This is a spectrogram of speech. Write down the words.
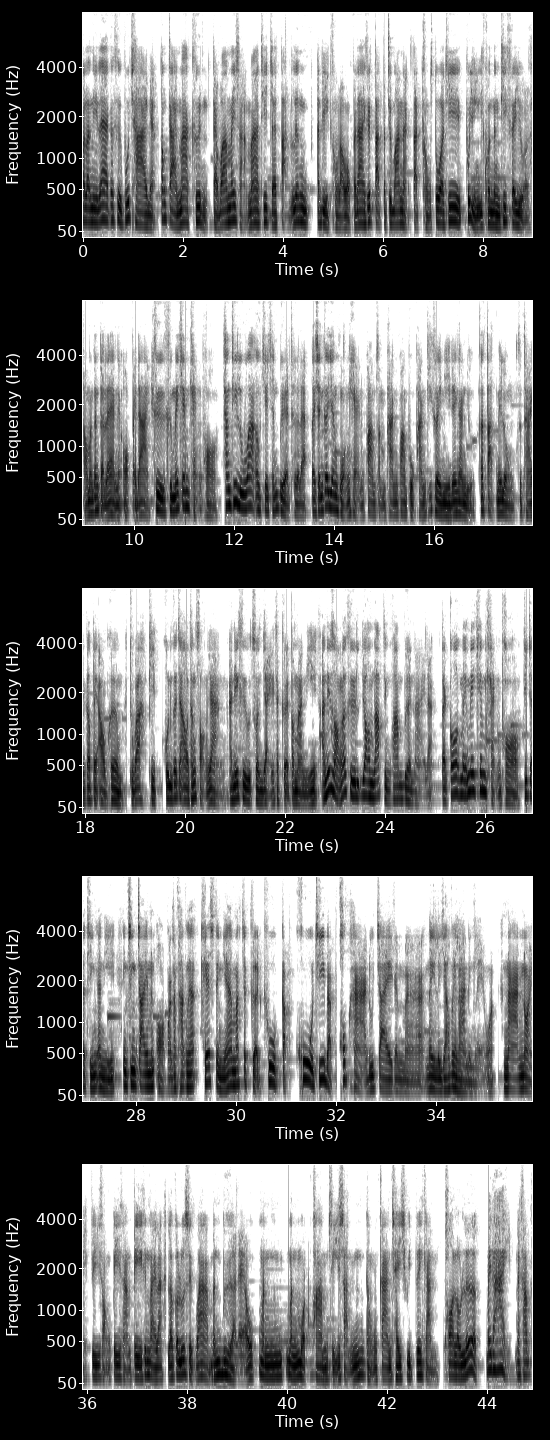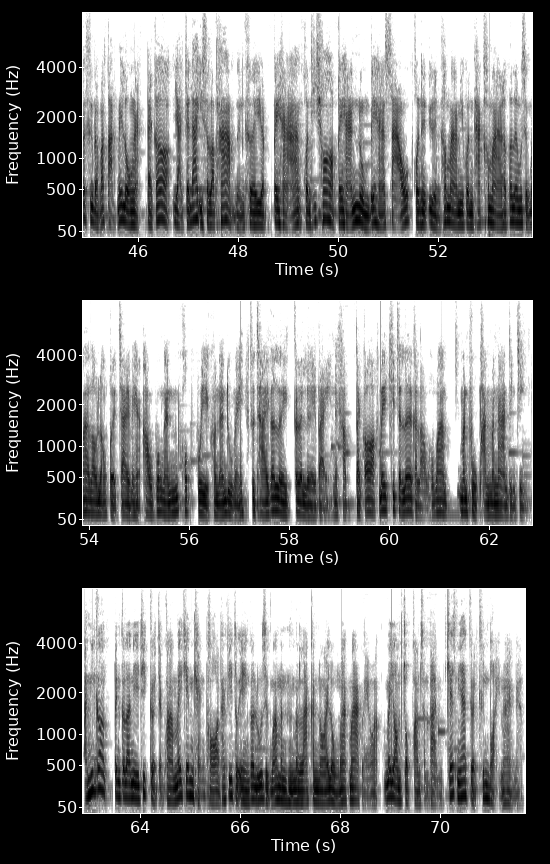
กรณีแรกก็คือผู้ชายเนี่ยต้องการมากขึ้น แต่ว่าไม่สามารถที่จะตัดเรื่องอดีตของเราออกไปได้ คือตัดปัจจุบันอะตัดของตัวที่ผู้หญิงอีกคนหนึ่งที่เคยอยู่กับเขามันตั้งแต่แรกเนี่ยออกไปได้ คือคือไม่เข้มแข็งพอ ทั้งที่รู้ว่าโอเคฉันเบื่อเธอแล้ว แต่ฉันก็ยังหวงแหนความสัมพันธ์ความผูกพันที่เคยมีด้วยกันอยู่ ก็ตัดไม่ลงสุดท้ายก็ไปเอาเพิ่ม ถูกปะผิดคุณก็จะเอาทั้งสองอย่าง อันนี้คือส่วนใหญ่จะเกิดประมาณนี้ อันที่สองก็คือยอมรับถึงความเบื่อหน่ายแล้วแต่ก็ไม่ไม่เข้มแข็งพอที่จะทิ้งอันนี้ จริง ๆ ใจมันออกมาสักพักแล้วเคสอย่างเงี้ยมักจะเกิดคู่กับคู่ที่แบบคบหาดูใจกันมาในระยะเวลาหนึ่งแล้วอะนานหน่อยปีสองปีสามปีขึ้นไปแล้วแล้วก็รู้สึกว่ามันเบื่อแล้วมันมันหมดความสีสันของการใช้ชีวิตด้วยกัน พอเราเลิกไม่ได้นะครับก็คือแบบว่าตัดไม่ลงอะแต่ก็อยากจะได้อิสรภาพเหมือนเคยแบบไปหาคนที่ชอบไปหาหนุ่มไปหาสาวคนอื่นๆ เข้ามามีคนทักเข้ามา แล้วก็เริ่มรู้สึกว่าเราลองเปิดใจไปหาเอาพวกนั้นคบคุยคนนั้นดูไหมสุดท้ายก็เลยเกินเลยไปนะครับ แต่ก็ไม่คิดจะเลิกกับเรา เพราะว่ามันผูกพันมานานจริง ๆ อันนี้ก็เป็นกรณีที่เกิดจากความไม่เข้มแข็งพอ ทั้งที่ตัวเองก็รู้สึกว่ามันมันรักกันน้อยลงมากๆแล้วอะไม่ยอมจบความสัมพันธ์เคสเนี้ยเกิดขึ้นบ่อยมากนะครับ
